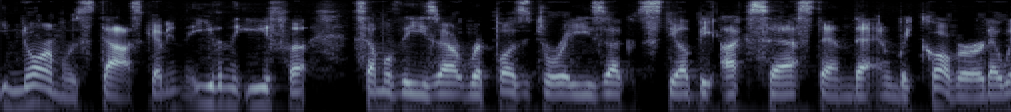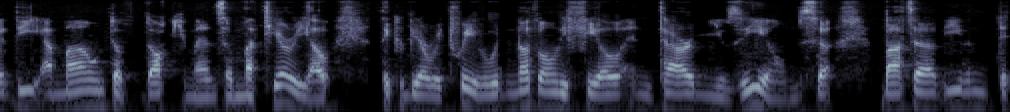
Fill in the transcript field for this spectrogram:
enormous task. I mean, even if some of these repositories could still be accessed and and recovered, with the amount of documents and material that could be retrieved, would not only fill entire museums, but even the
